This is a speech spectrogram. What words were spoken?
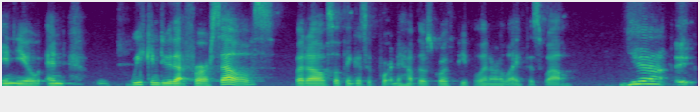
in you. And we can do that for ourselves but I also think it's important to have those growth people in our life as well. Yeah. It,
